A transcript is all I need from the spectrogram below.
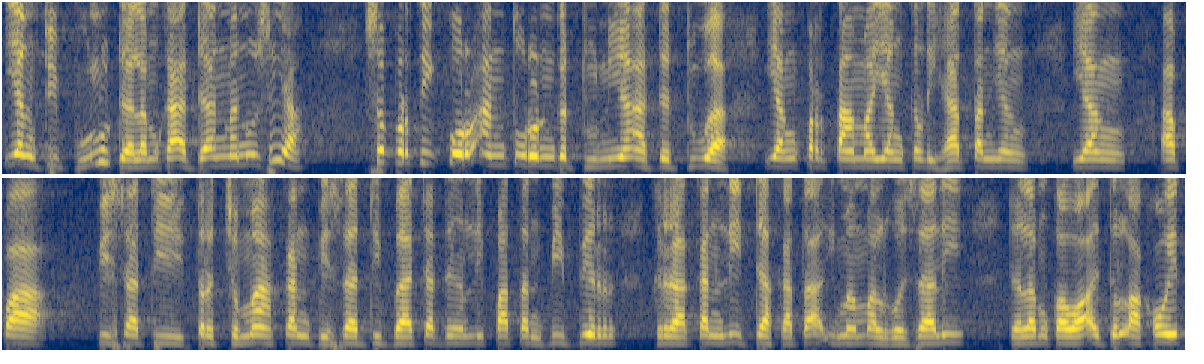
yang dibunuh dalam keadaan manusia. Seperti Quran turun ke dunia ada dua. Yang pertama yang kelihatan yang yang apa bisa diterjemahkan, bisa dibaca dengan lipatan bibir, gerakan lidah kata Imam Al-Ghazali dalam Qawaidul Aqwaid.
